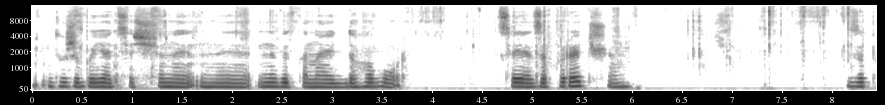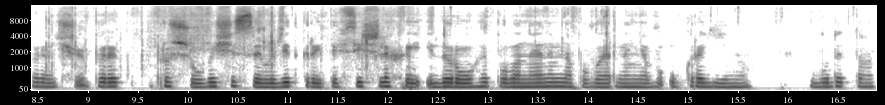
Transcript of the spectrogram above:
Дуже бояться, що не, не, не виконають договор. Це я заперечую. Заперечую, Пере... прошу вищі сили відкрити всі шляхи і дороги полоненим на повернення в Україну. Буде так.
